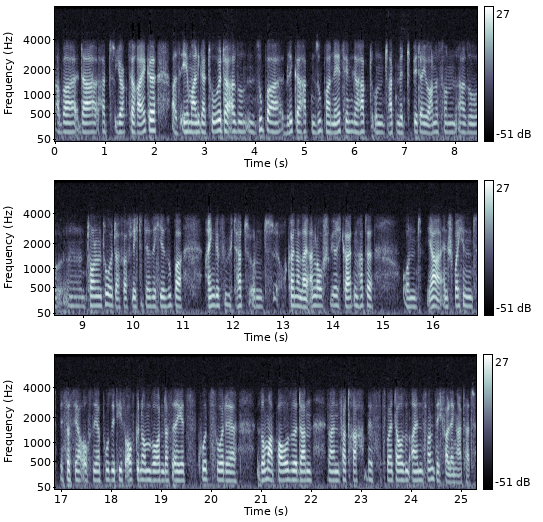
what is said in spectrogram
Aber da hat Jörg Zereike als ehemaliger Torhüter also einen super Blick gehabt, ein super Näschen gehabt und hat mit Peter Johannesson also einen tollen Torhüter verpflichtet, der sich hier super eingefügt hat und auch keinerlei Anlaufschwierigkeiten hatte. Und ja, entsprechend ist das ja auch sehr positiv aufgenommen worden, dass er jetzt kurz vor der Sommerpause dann seinen Vertrag bis 2021 verlängert hat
